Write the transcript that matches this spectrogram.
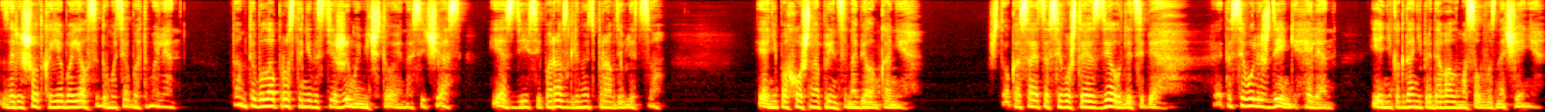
За решеткой я боялся думать об этом, Элен. Там ты была просто недостижимой мечтой, но сейчас я здесь, и пора взглянуть правде в лицо. Я не похож на принца на белом коне. Что касается всего, что я сделал для тебя, это всего лишь деньги, Элен. Я никогда не придавал им особого значения.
